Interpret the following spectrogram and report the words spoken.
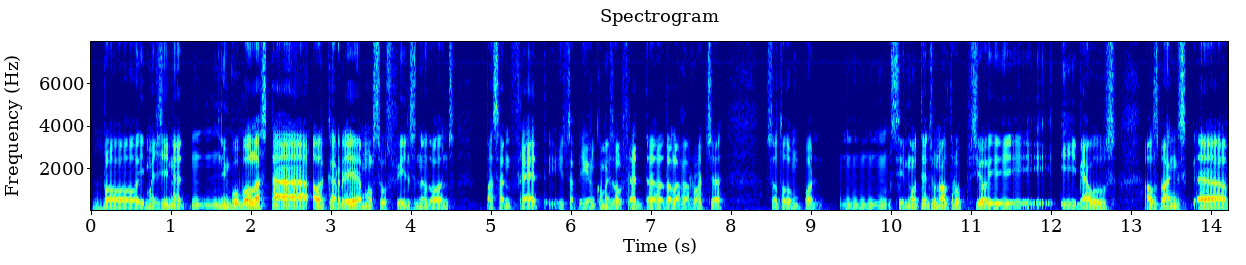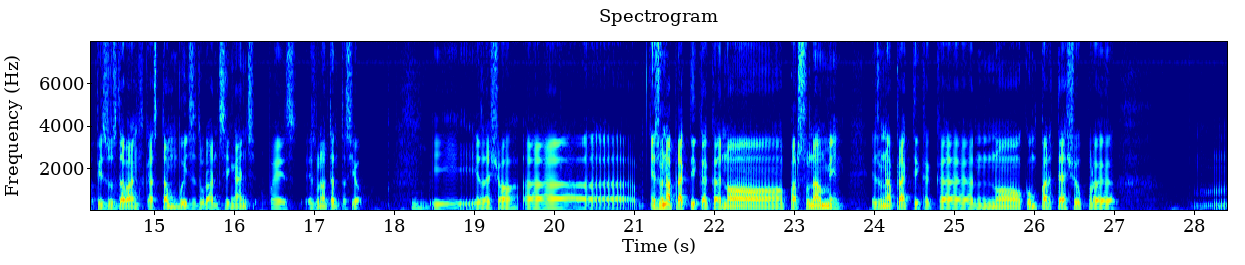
Però imagina't, ningú vol estar al carrer amb els seus fills, nadons, passant fred, i sapiguen com és el fred de, de la Garrotxa, sota d'un pont. Mm, si no tens una altra opció i, i veus els bancs, eh, pisos de bancs que estan buits durant 5 anys, pues, és una tentació. I, i és això. Eh, és una pràctica que no, personalment, és una pràctica que no comparteixo, però mm,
